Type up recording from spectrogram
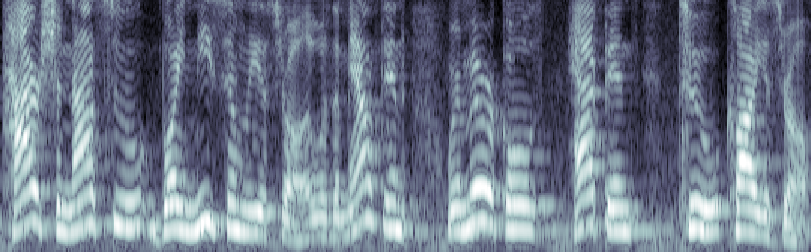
Har Shanasu Boy Nisim Yisrael. It was the mountain where miracles happened to Klal Yisrael.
